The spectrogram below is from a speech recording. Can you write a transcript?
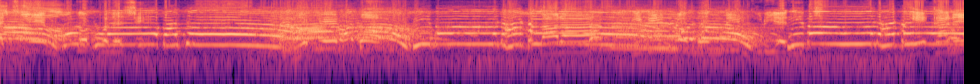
আজকে উত্তরপ্রদেশে তারা বিভিন্ন মন্দির ঘুরিয়ে এখানে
